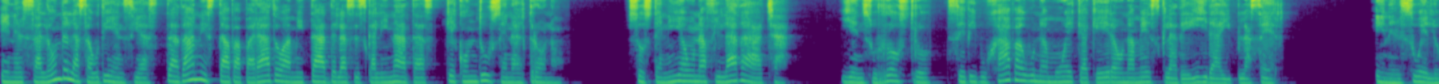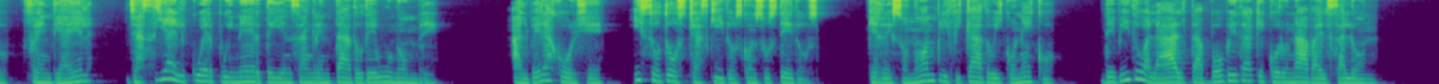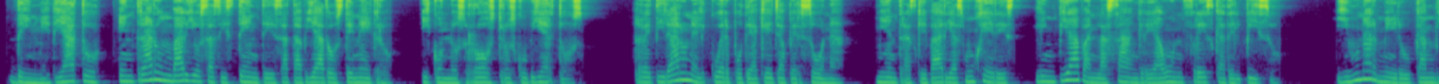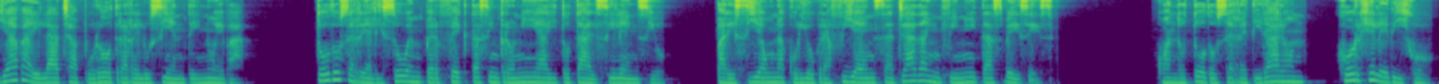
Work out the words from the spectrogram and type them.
en el salón de las audiencias, Dadán estaba parado a mitad de las escalinatas que conducen al trono. Sostenía una afilada hacha, y en su rostro se dibujaba una mueca que era una mezcla de ira y placer. En el suelo, frente a él, yacía el cuerpo inerte y ensangrentado de un hombre. Al ver a Jorge, hizo dos chasquidos con sus dedos, que resonó amplificado y con eco, debido a la alta bóveda que coronaba el salón. De inmediato entraron varios asistentes ataviados de negro y con los rostros cubiertos. Retiraron el cuerpo de aquella persona, mientras que varias mujeres limpiaban la sangre aún fresca del piso y un armero cambiaba el hacha por otra reluciente y nueva. Todo se realizó en perfecta sincronía y total silencio. Parecía una coreografía ensayada infinitas veces. Cuando todos se retiraron, Jorge le dijo,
